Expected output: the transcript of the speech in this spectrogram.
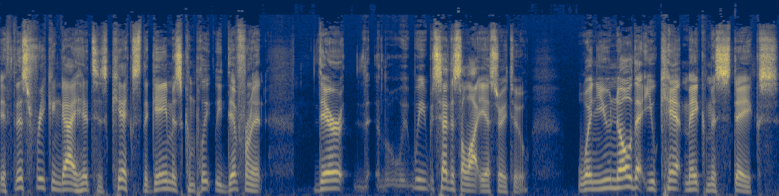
if this freaking guy hits his kicks, the game is completely different. There, we said this a lot yesterday too. When you know that you can't make mistakes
